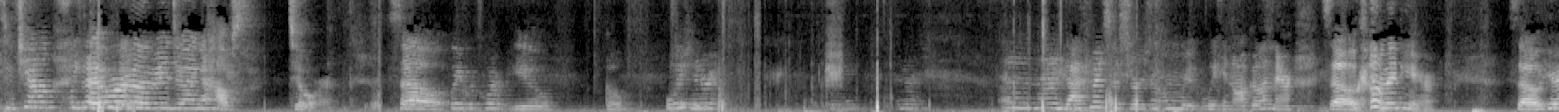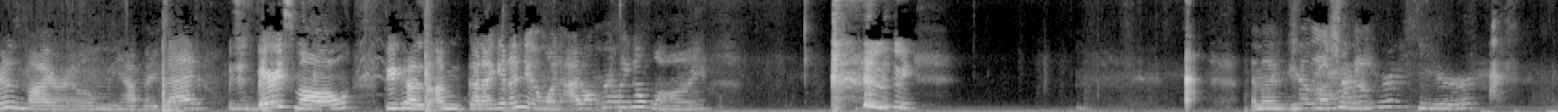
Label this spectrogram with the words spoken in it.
YouTube channel. Today we're going to be doing a house tour. So, Wait, record you go. Wait, Henry. And then that's my sister's room. We, we cannot go in there. So come in here. So here's my room. We have my bed, which is very small because I'm gonna get a new one. I don't really know why. and then you Shall we- come over here.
